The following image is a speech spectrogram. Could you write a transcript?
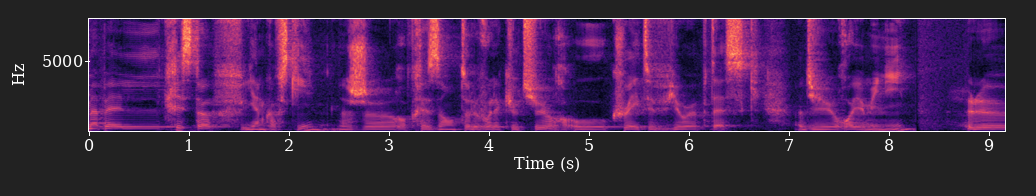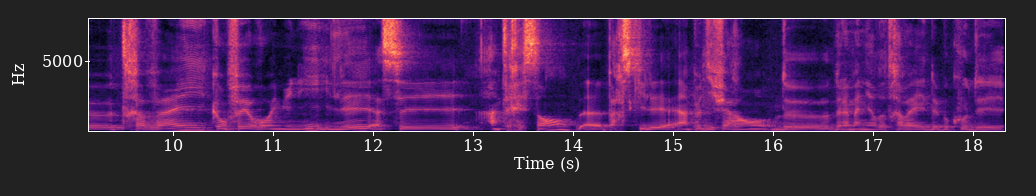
m'appelle Christophe Jankowski. Je représente le volet culture au Creative Europe Desk du Royaume-Uni. Le travail qu'on fait au Royaume-Uni, il est assez intéressant euh, parce qu'il est un peu différent de, la manière de travailler de beaucoup des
